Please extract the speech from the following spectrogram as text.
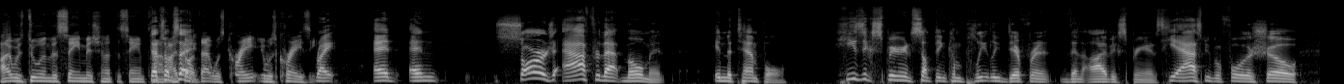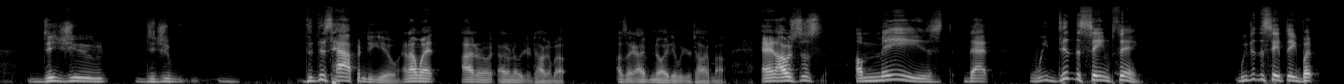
I was doing the same mission at the same time. That's what I'm I saying. thought that was crazy. It was crazy. right and and sarge after that moment in the temple he's experienced something completely different than i've experienced. He asked me before the show did you did you did this happen to you? And i went i don't know i don't know what you're talking about. I was like i have no idea what you're talking about. And i was just amazed that we did the same thing. We did the same thing but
